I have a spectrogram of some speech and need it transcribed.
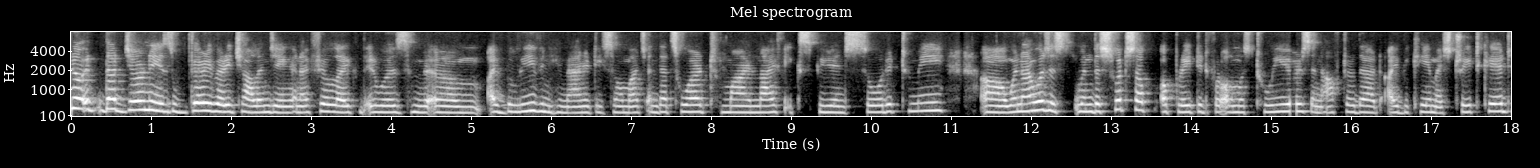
You know it, that journey is very very challenging and i feel like it was um, i believe in humanity so much and that's what my life experience showed it to me uh, when i was when the sweatshop operated for almost two years and after that i became a street kid.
